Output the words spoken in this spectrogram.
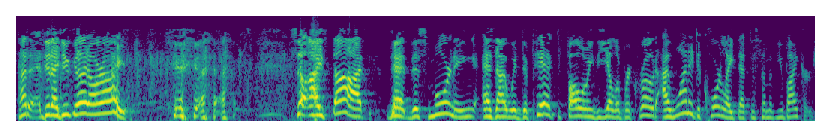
How did, did I do good? All right. so I thought that this morning, as I would depict following the yellow brick road, I wanted to correlate that to some of you bikers.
